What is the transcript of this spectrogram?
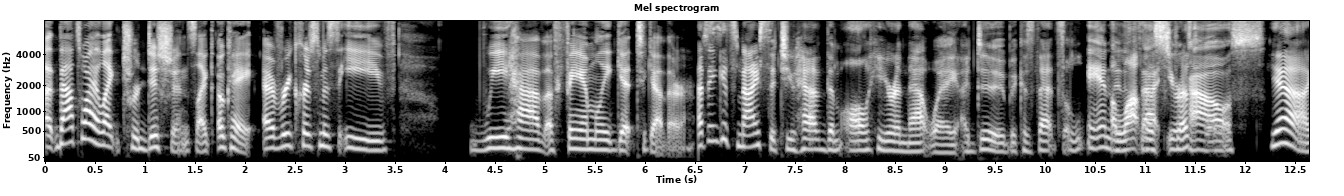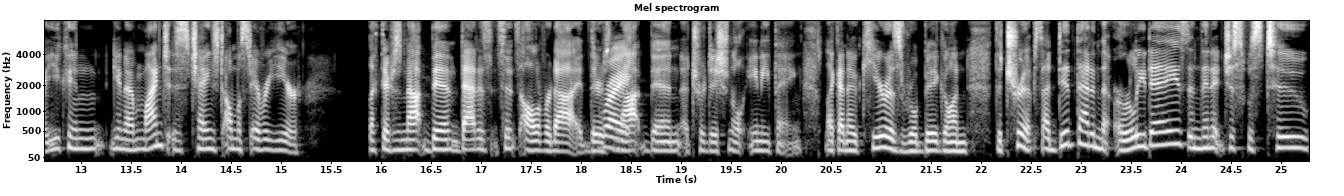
Uh, That's why I like traditions. Like, okay, every Christmas Eve, we have a family get together. I think it's nice that you have them all here in that way. I do because that's a, and a lot at less your stressful. house. Yeah, you can. You know, mine has changed almost every year. Like there's not been that is since Oliver died. There's Right. not been a traditional anything. Like I know Keira's real big on the trips. I did that in the early days, and then it just was too.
